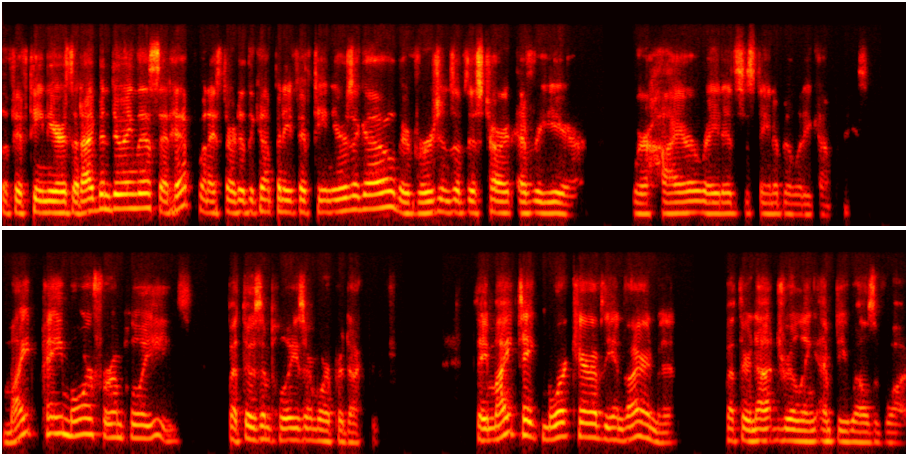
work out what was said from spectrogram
the 15 years that I've been doing this at HIP. When I started the company 15 years ago, there are versions of this chart every year where higher rated sustainability companies might pay more for employees, but those employees are more productive. They might take more care of the environment, but they're not drilling empty wells of water.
